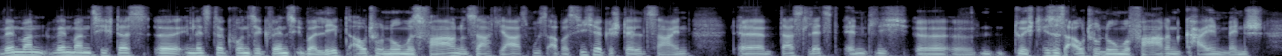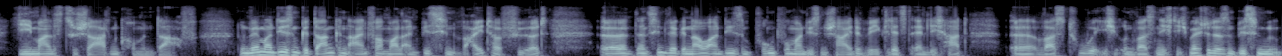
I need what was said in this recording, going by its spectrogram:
wenn man, wenn man sich das äh, in letzter Konsequenz überlegt, autonomes Fahren und sagt, ja, es muss aber sichergestellt sein, äh, dass letztendlich äh, durch dieses autonome Fahren kein Mensch jemals zu Schaden kommen darf. Nun, wenn man diesen Gedanken einfach mal ein bisschen weiterführt, äh, dann sind wir genau an diesem Punkt, wo man diesen Scheideweg letztendlich hat. Äh, was tue ich und was nicht? Ich möchte das ein bisschen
